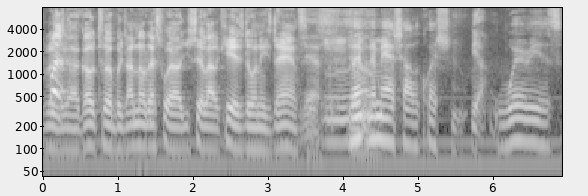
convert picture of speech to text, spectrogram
really Well- uh, go to it. But I know that's where you see a lot of kids doing these dances. Yeah. Let, let me ask y'all a question. Yeah. Where is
